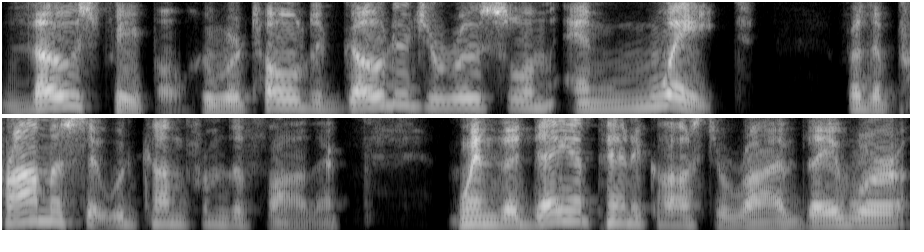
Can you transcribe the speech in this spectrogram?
those people who were told to go to Jerusalem and wait for the promise that would come from the Father, when the day of Pentecost arrived, they were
